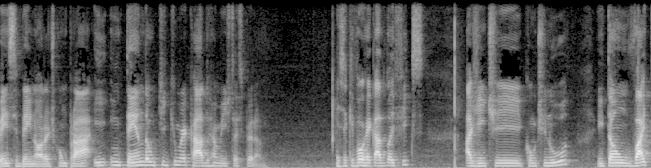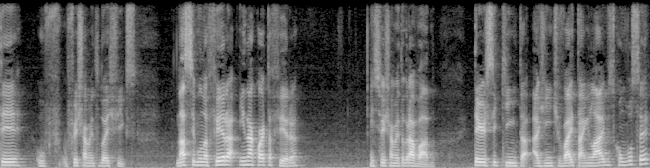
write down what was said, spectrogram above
pense bem na hora de comprar e entenda o que, que o mercado realmente está esperando. Esse aqui foi o recado do iFix. A gente continua. Então vai ter o, o fechamento do iFix na segunda-feira e na quarta-feira. Esse fechamento gravado. Terça e quinta a gente vai estar tá em lives com você.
